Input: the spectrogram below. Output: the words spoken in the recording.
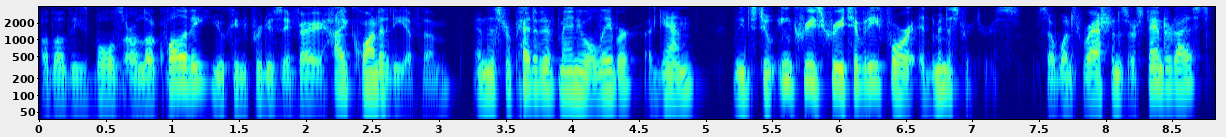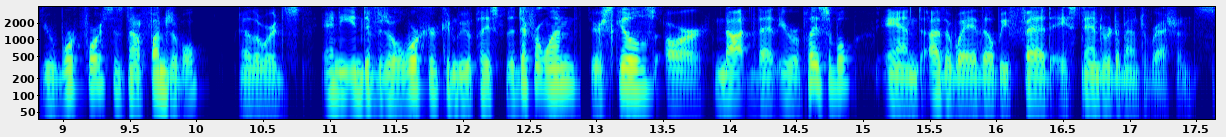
Although these bowls are low quality, you can produce a very high quantity of them. And this repetitive manual labor, again, leads to increased creativity for administrators. So once rations are standardized, your workforce is now fungible. In other words, any individual worker can be replaced with a different one. Their skills are not that irreplaceable, and either way, they'll be fed a standard amount of rations.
